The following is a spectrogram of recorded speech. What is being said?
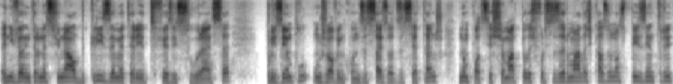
a nível internacional, de crise em matéria de defesa e segurança, por exemplo, um jovem com 16 ou 17 anos não pode ser chamado pelas Forças Armadas caso o nosso país entre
